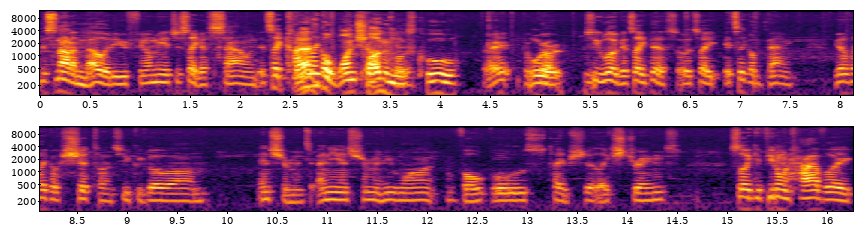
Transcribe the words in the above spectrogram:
it's not a melody. You feel me? It's just like a sound. It's like kind of That like a one shot. Plugin looks cool. Right. But or- bro, see, look, it's like this. So it's like it's like a bank. You have like a shit ton, so you could go um, instruments, any instrument you want, vocals type shit, like strings. So like if you don't have like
